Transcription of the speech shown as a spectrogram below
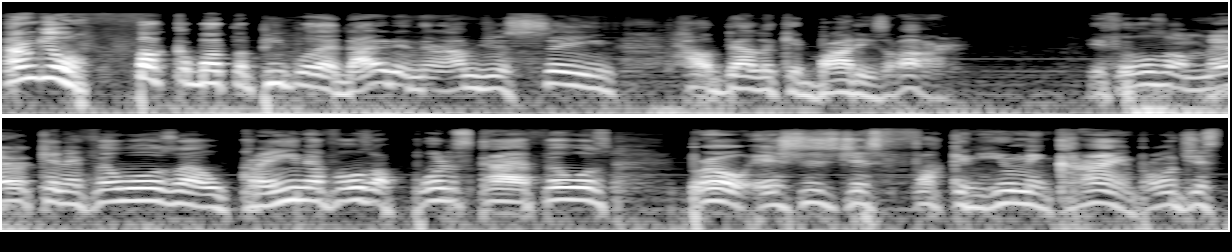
I don't give a fuck about the people that died in there. I'm just saying how delicate bodies are. If it was American, if it was a Ukraine, if it was a Polska, if it was, bro, it's just just fucking humankind, bro. Just,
